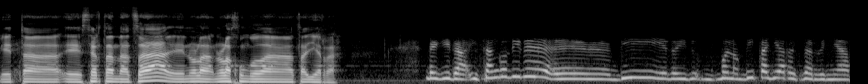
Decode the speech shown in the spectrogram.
Eta e, zertan datza, e, nola, nola jungo da tailerra? Begira, izango dire e, bi edo bueno, bi tailer ezberdina.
